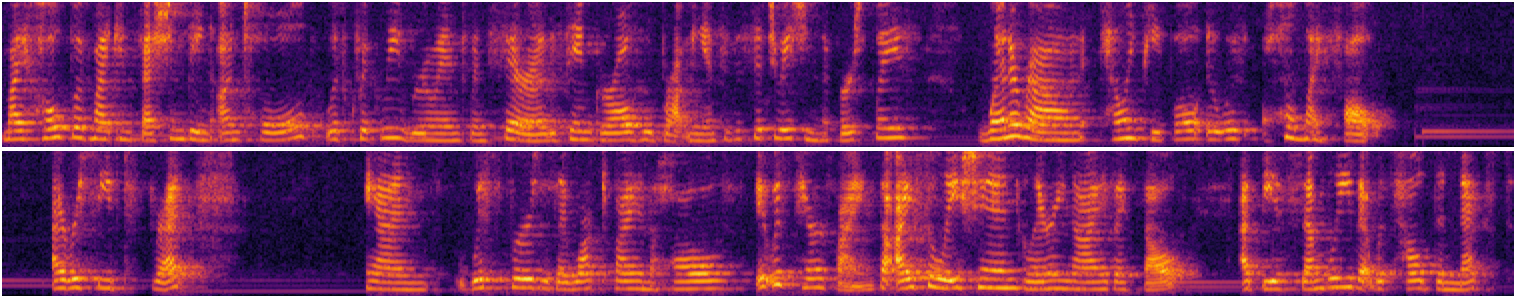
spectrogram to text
My hope of my confession being untold was quickly ruined when Sarah, the same girl who brought me into the situation in the first place, went around telling people it was all my fault. I received threats and whispers as I walked by in the halls. It was terrifying. The isolation, glaring eyes I felt at the assembly that was held the next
